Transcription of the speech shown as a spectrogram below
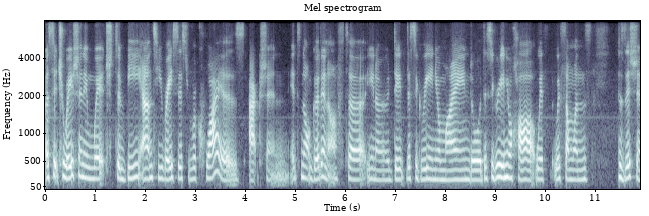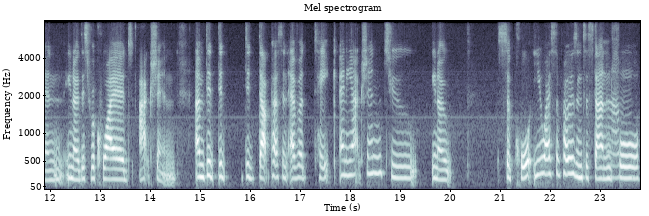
a situation in which to be anti-racist requires action. It's not good enough to, you know, di- disagree in your mind or disagree in your heart with with someone's position. You know, this required action. Um, did did did that person ever take any action to, you know, support you, I suppose, and to stand um, for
